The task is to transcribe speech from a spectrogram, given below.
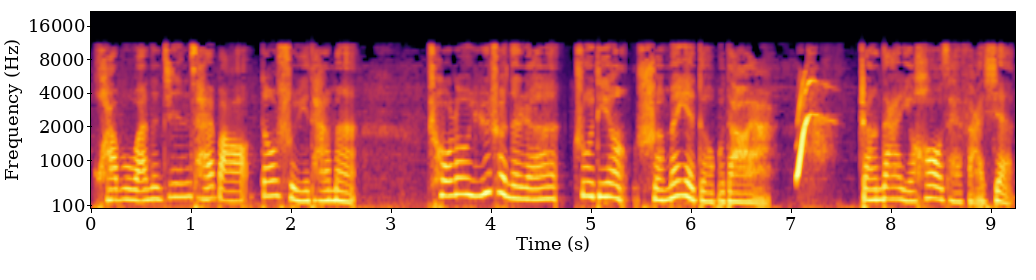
花不完的金银财宝都属于他们，丑陋愚蠢的人注定什么也得不到呀！长大以后才发现，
